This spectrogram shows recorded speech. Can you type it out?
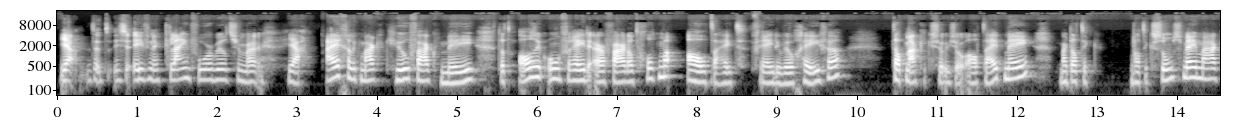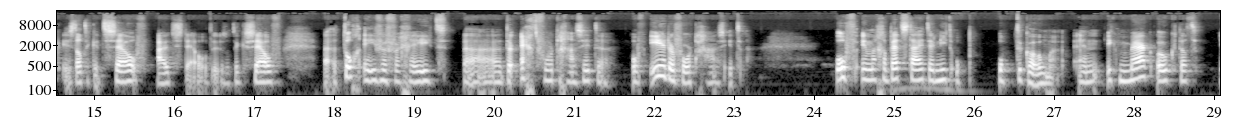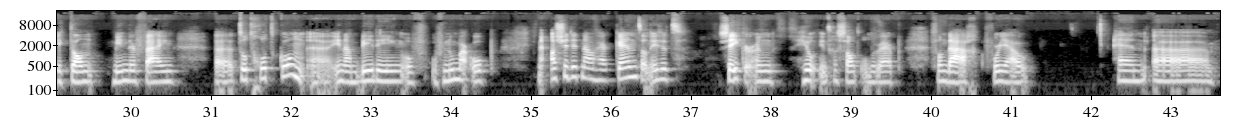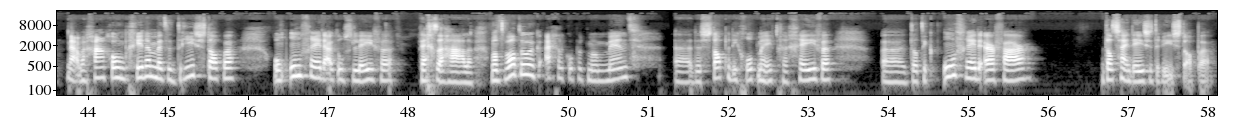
ja, dat is even een klein voorbeeldje, maar ja, eigenlijk maak ik heel vaak mee dat als ik onvrede ervaar, dat God me altijd vrede wil geven. Dat maak ik sowieso altijd mee, maar dat ik wat ik soms meemaak, is dat ik het zelf uitstel. Dus dat ik zelf uh, toch even vergeet uh, er echt voor te gaan zitten. Of eerder voor te gaan zitten. Of in mijn gebedstijd er niet op, op te komen. En ik merk ook dat ik dan minder fijn uh, tot God kom in aanbidding of, of noem maar op. Nou, als je dit nou herkent, dan is het zeker een heel interessant onderwerp vandaag voor jou. En uh, nou, we gaan gewoon beginnen met de drie stappen om onvrede uit ons leven weg te halen. Want wat doe ik eigenlijk op het moment, uh, de stappen die God me heeft gegeven, uh, dat ik onvrede ervaar? Dat zijn deze drie stappen.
